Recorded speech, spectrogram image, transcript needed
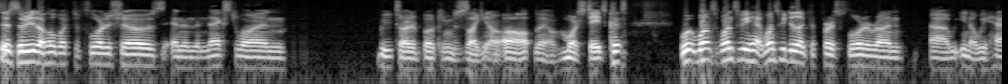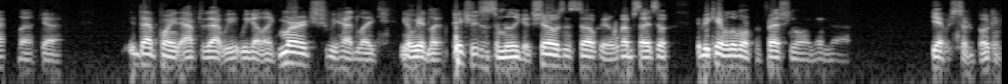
So, so we did a whole bunch of Florida shows, and then the next one we started booking just like you know all you know more states because once once we had once we did like the first Florida run, uh, you know we had like uh, at that point after that we, we got like merch, we had like you know we had like pictures of some really good shows and stuff. We had a website, so it became a little more professional, and then uh, yeah, we started booking.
